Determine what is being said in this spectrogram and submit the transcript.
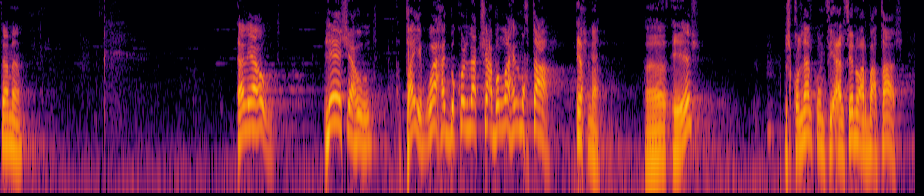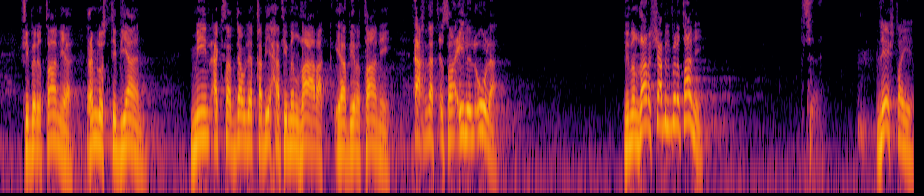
تمام. اليهود. ليش يهود؟ طيب واحد بقول لك شعب الله المختار. إحنا. آه إيش؟ مش قلنا لكم في 2014 في بريطانيا عملوا استبيان مين أكثر دولة قبيحة في منظارك يا بريطاني؟ أخذت إسرائيل الأولى. بمنظار الشعب البريطاني. ليش طيب؟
